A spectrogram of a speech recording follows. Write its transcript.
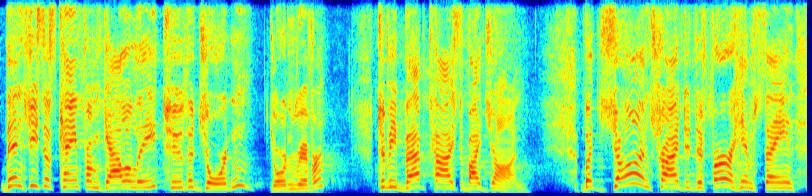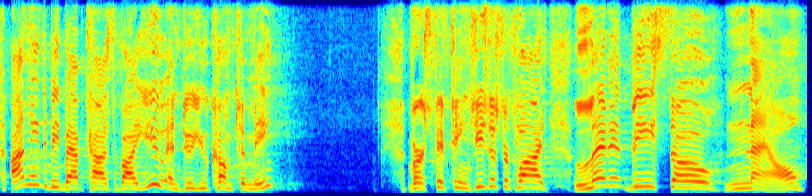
Then Jesus came from Galilee to the Jordan, Jordan River, to be baptized by John. But John tried to defer him, saying, I need to be baptized by you, and do you come to me? Verse 15 Jesus replied, Let it be so now.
